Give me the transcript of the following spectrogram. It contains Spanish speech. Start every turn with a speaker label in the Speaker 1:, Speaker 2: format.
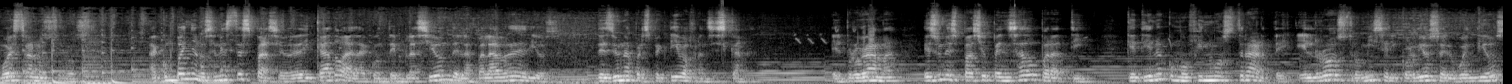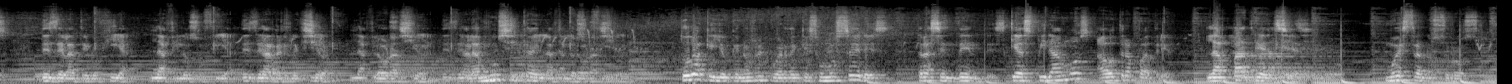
Speaker 1: Muéstranos tu rostro. Acompáñanos en este espacio dedicado a la contemplación de la palabra de Dios desde una perspectiva franciscana. El programa es un espacio pensado para ti que tiene como fin mostrarte el rostro misericordioso del buen Dios desde la teología, la filosofía, desde la reflexión, la oración, desde la música y la filosofía. Todo aquello que nos recuerde que somos seres trascendentes, que aspiramos a otra patria, la patria del cielo. Muéstranos tu rostro.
